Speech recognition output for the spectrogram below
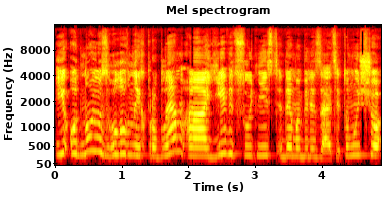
І одною з головних проблем є відсутність демобілізації, тому що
